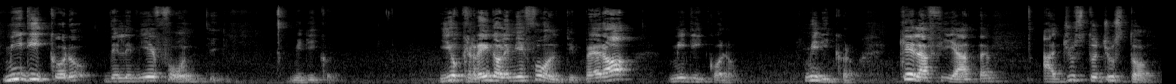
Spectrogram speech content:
Mi dicono delle mie fonti, mi dicono, io credo alle mie fonti, però mi dicono, mi dicono che la Fiat ha giusto giusto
